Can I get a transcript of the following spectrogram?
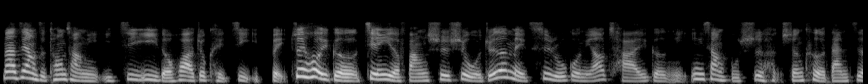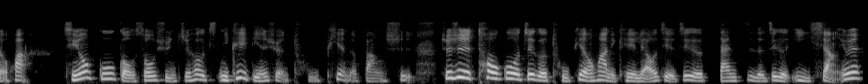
那这样子通常你一记忆的话就可以记一倍。最后一个建议的方式是，我觉得每次如果你要查一个你印象不是很深刻的单字的话，请用 Google 搜寻之后，你可以点选图片的方式，就是透过这个图片的话，你可以了解这个单字的这个意象，因为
